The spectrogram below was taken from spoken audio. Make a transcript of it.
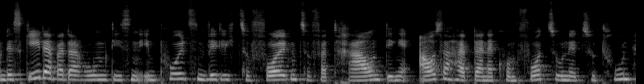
Und es geht aber darum, diesen Impulsen wirklich zu folgen, zu vertrauen, Dinge außerhalb deiner Komfortzone zu tun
